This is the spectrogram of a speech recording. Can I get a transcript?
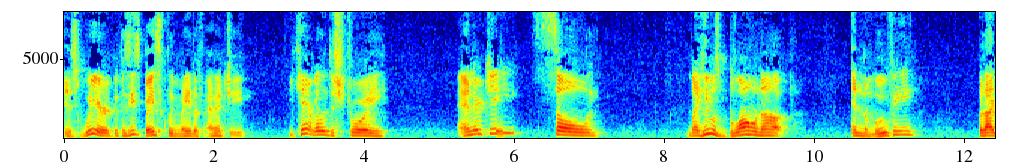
is weird because he's basically made of energy. You can't really destroy energy. So, like, he was blown up in the movie, but I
